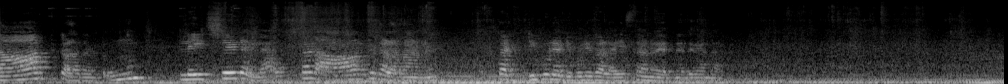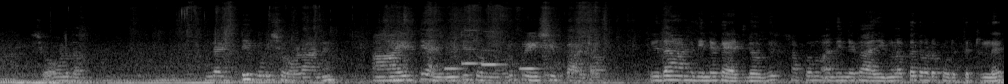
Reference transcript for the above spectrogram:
ഡാർക്ക് കളറാണ് ഒന്നും ലൈറ്റ് ഷെയ്ഡ് അല്ല ഒക്കെ ഡാർക്ക് കളറാണ് ഒക്കെ അടിപൊളി അടിപൊളി ആണ് വരുന്നത് കണ്ട. ഷോളിതാ നല്ല അടിപൊളി ഷോളാണ് ആയിരത്തി അഞ്ഞൂറ്റി തൊണ്ണൂറ് ഫ്രീ ഷിപ്പ് ആട്ടോ ഇതാണ് ഇതിന്റെ കാറ്റലോഗ് അപ്പം അതിന്റെ കാര്യങ്ങളൊക്കെ ഇതവിടെ കൊടുത്തിട്ടുള്ളത്.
